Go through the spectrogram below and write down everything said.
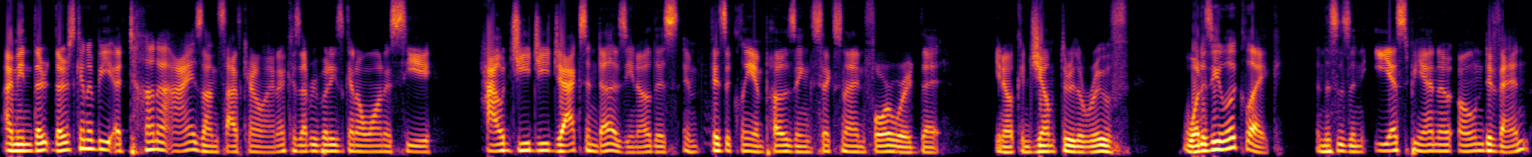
I mean, there, there's going to be a ton of eyes on South Carolina because everybody's going to want to see how GG Jackson does. You know, this physically imposing six nine forward that you know, can jump through the roof. What does he look like? And this is an ESPN owned event.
